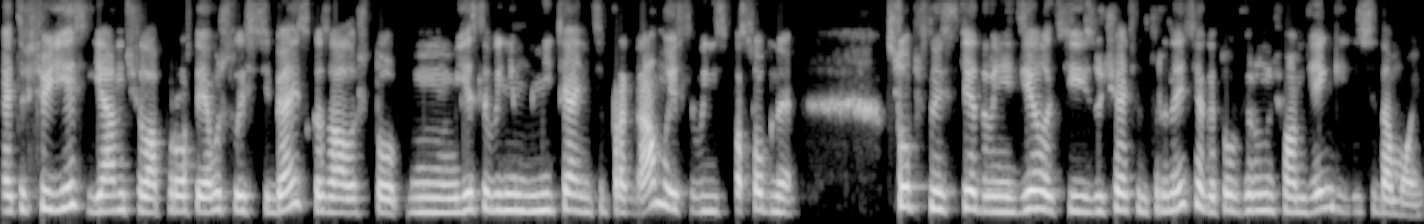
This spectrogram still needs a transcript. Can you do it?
это все есть, я начала просто, я вышла из себя и сказала, что если вы не, не тянете программу, если вы не способны собственные исследования делать и изучать в интернете, я готова вернуть вам деньги, идите домой.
